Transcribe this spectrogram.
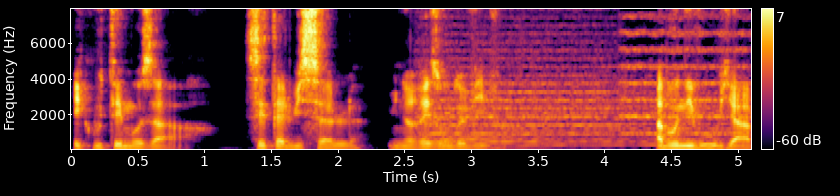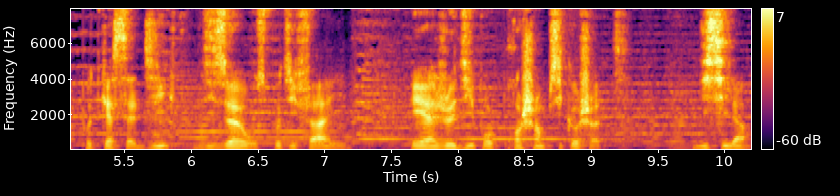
écoutez Mozart. C'est à lui seul une raison de vivre. Abonnez-vous via Podcast Addict, Deezer ou Spotify, et à jeudi pour le prochain Psychoshot. D'ici là,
